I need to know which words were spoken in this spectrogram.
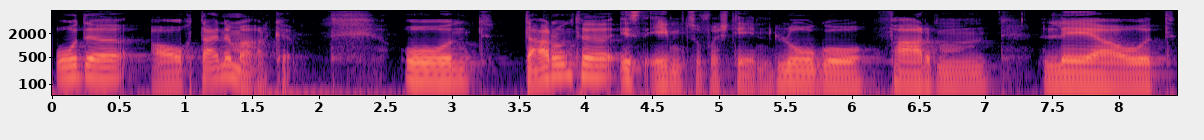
oder auch deiner Marke. Und darunter ist eben zu verstehen Logo, Farben, Layout,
